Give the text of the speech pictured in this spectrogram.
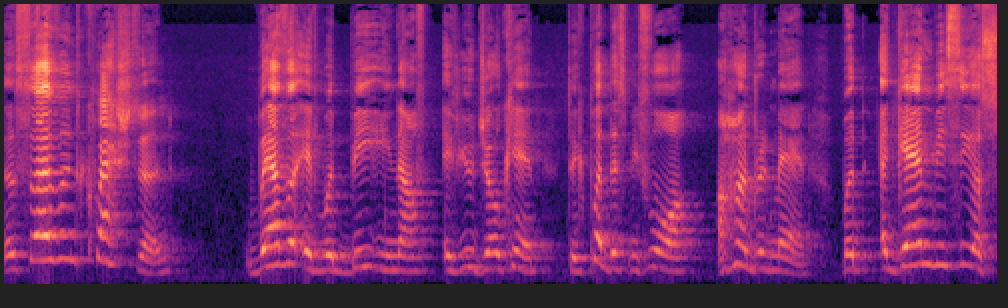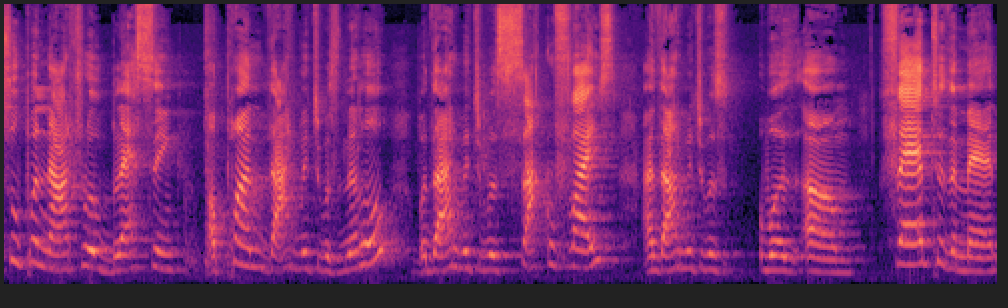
The servant questioned whether it would be enough, if you joke in, to put this before a hundred men. But again, we see a supernatural blessing upon that which was little, but that which was sacrificed and that which was was um, fed to the man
